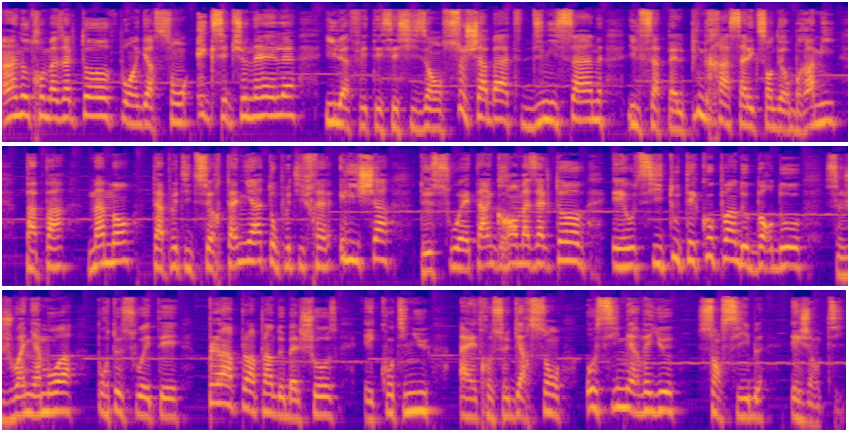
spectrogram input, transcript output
Un autre Mazaltov pour un garçon exceptionnel. Il a fêté ses 6 ans ce Shabbat d'Inissan. Il s'appelle Pinchas Alexander Brami. Papa, maman, ta petite sœur Tania, ton petit frère Elisha te souhaitent un grand Mazaltov et aussi tous tes copains de Bordeaux se joignent à moi pour te souhaiter plein plein plein de belles choses et continue à être ce garçon aussi merveilleux, sensible et gentil.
